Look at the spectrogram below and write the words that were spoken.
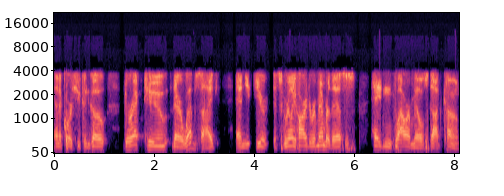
and of course, you can go direct to their website, and you're, it's really hard to remember this, haydenflourmills.com.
